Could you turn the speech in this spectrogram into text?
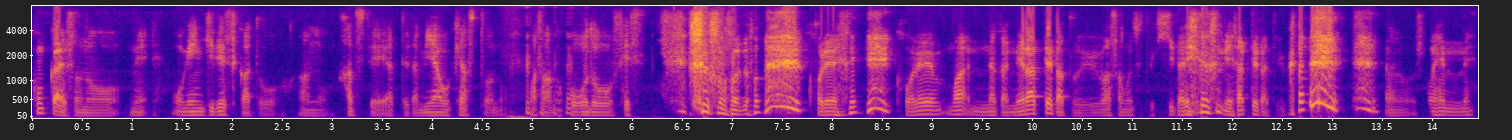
今回そのね、お元気ですかと、あの、かつてやってた宮尾キャストの、まさの行動フェス。これ、これ、ま、なんか狙ってたという噂もちょっと聞きたい。狙ってたというか、あの、その辺のね、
